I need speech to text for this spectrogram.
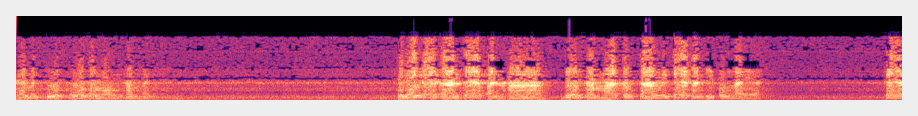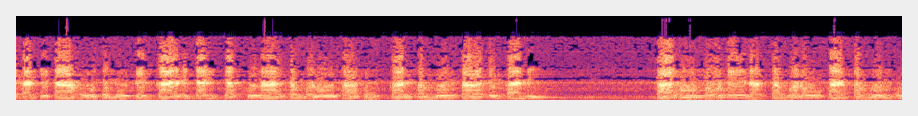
ให้มันปวดหัวสมองทำไม จะได้แก้การแก้ปัญหาเรื่องธรรมะต่างๆในแก้กันที่ตรงไหนอะแก่การที่ตาหูจมูกเล่นกายในใจจักโนาทั้งมโลสาธุการสำรวมตาเป็นการดีสาธุโสเตนะสังวโรการสำรวมหู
